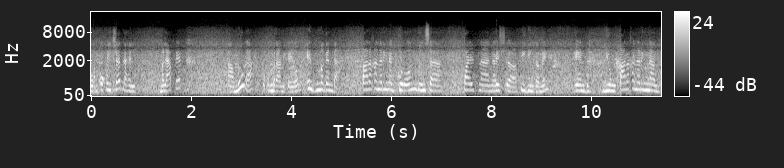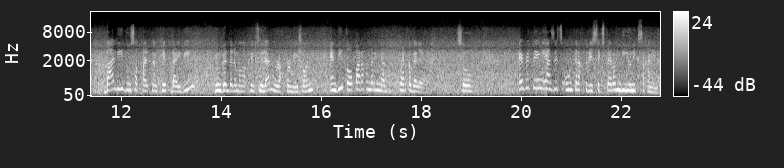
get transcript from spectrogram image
Um, okay siya dahil malapit, uh, mura kapag marami kayo, and maganda. Para ka na rin nagkuron dun sa part na na fish uh, feeding kami. And yung para ka na rin nagbali dun sa part ng cliff diving, yung ganda ng mga cliffs nila, ng rock formation. And dito, para ka na rin nag Puerto Galera. So, everything has its own characteristics pero hindi unique sa kanila.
